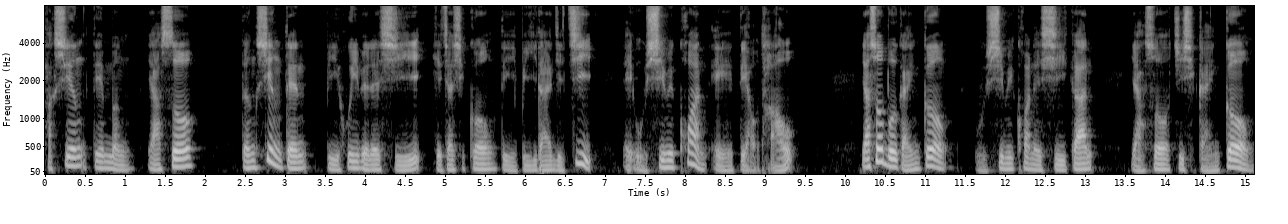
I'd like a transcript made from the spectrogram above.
学生伫问耶稣，当圣殿被毁灭的时，或者是讲伫未来日子会有甚物款的掉头。耶稣无甲因讲有甚物款的时间，耶稣只是甲因讲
